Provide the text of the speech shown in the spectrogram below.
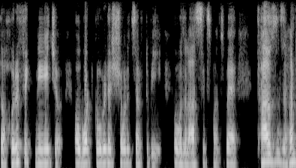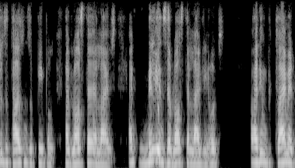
the horrific nature of what COVID has shown itself to be over the last six months, where thousands and hundreds of thousands of people have lost their lives and millions have lost their livelihoods. I think the climate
